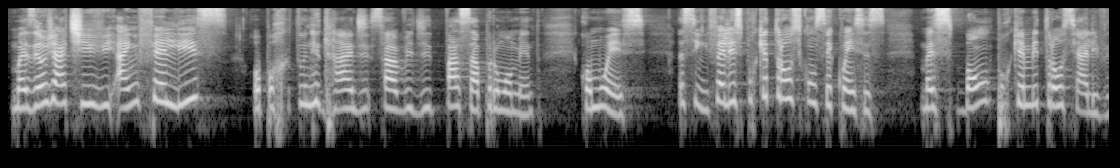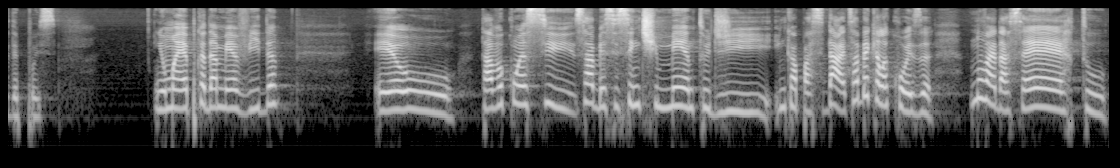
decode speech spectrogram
mas eu já tive a infeliz oportunidade, sabe, de passar por um momento como esse. Assim, feliz porque trouxe consequências, mas bom porque me trouxe alívio depois. Em uma época da minha vida, eu Tava com esse, sabe, esse sentimento de incapacidade, sabe aquela coisa, não vai dar certo,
